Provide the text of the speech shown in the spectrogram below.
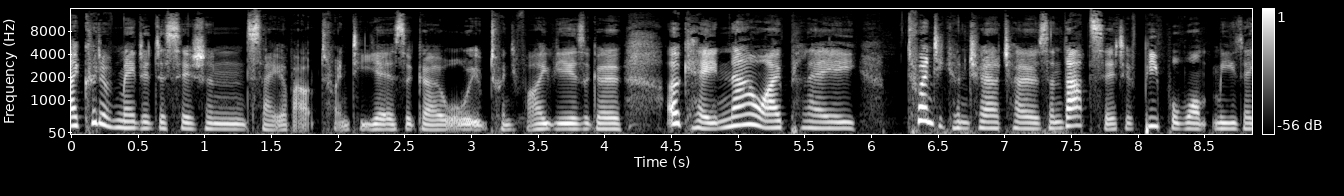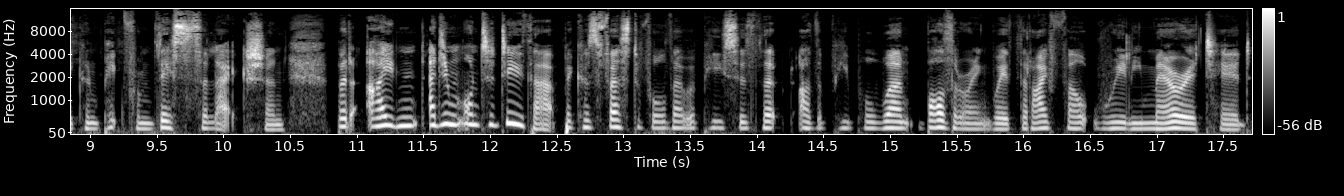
I could have made a decision, say, about 20 years ago or 25 years ago. Okay, now I play 20 concertos and that's it. If people want me, they can pick from this selection. But I, I didn't want to do that because, first of all, there were pieces that other people weren't bothering with that I felt really merited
